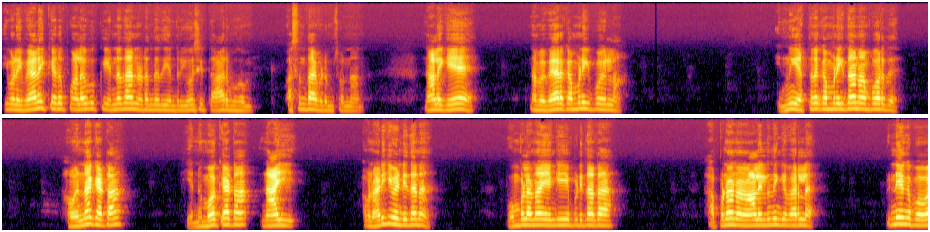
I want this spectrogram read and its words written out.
இவளை வேலைக்கு அனுப்பும் அளவுக்கு என்னதான் நடந்தது என்று யோசித்த ஆறுமுகம் வசந்தாவிடம் சொன்னான் நாளைக்கே நம்ம வேறு கம்பெனிக்கு போயிடலாம். இன்னும் எத்தனை கம்பெனிக்கு தான் நான் போகிறது அவன் என்ன கேட்டான்? என்னமோ கேட்டான் நாய். அவன் அடிக்க வேண்டியதானே பொம்பளைனா எங்கேயும் இப்படி தான்டா அப்போனா நான் நாளையிலேருந்து இங்கே வரல. பின்ன எங்கே போவ?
